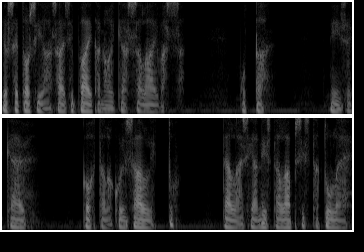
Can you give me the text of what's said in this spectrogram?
jos se tosiaan saisi paikan oikeassa laivassa. Mutta niin se käy. Kohtalo kuin sallittu. Tällaisia niistä lapsista tulee.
